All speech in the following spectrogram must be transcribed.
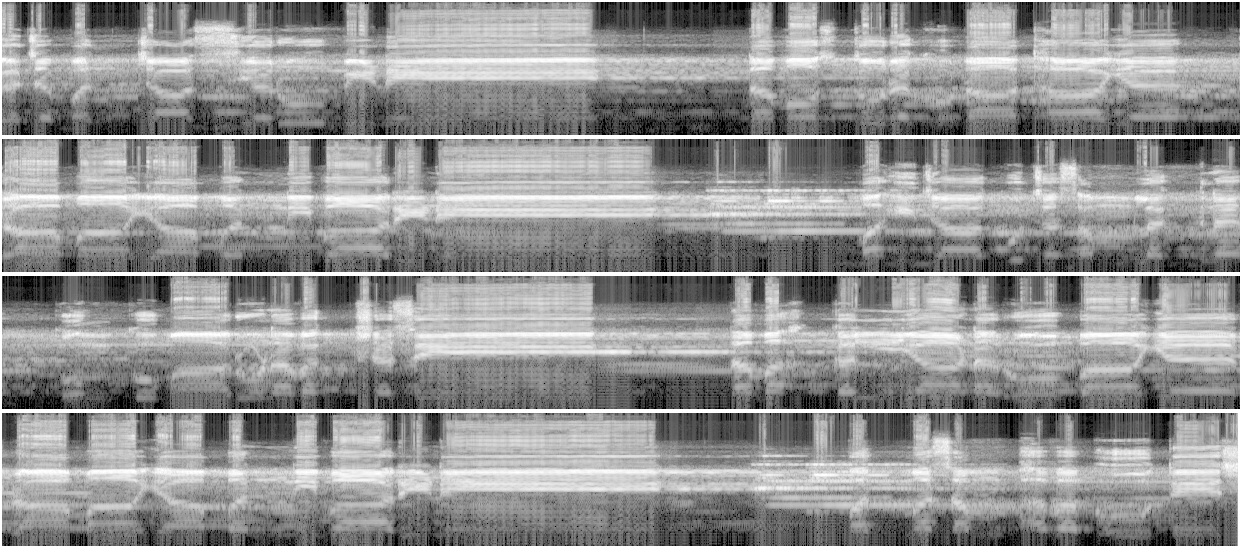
गजपञ्चास्य रूपिणे नमोऽस्तु रघुनाथाय रामायापन्निवारिणे महिजाकुच संलग्न कुङ्कुमारुणवक्षसे नमः कल्याणरूपाय रामायापन्निवारिणे पद्मसम्भवभूतेश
